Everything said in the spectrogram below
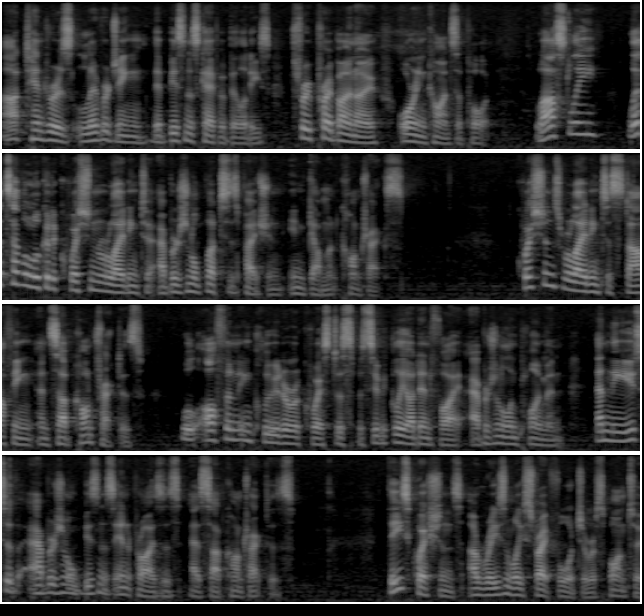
are tenderers leveraging their business capabilities through pro bono or in kind support? Lastly, Let's have a look at a question relating to Aboriginal participation in government contracts. Questions relating to staffing and subcontractors will often include a request to specifically identify Aboriginal employment and the use of Aboriginal business enterprises as subcontractors. These questions are reasonably straightforward to respond to.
